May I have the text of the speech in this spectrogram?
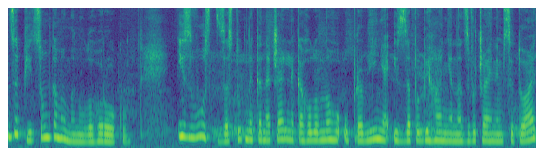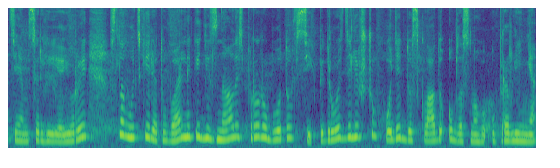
за підсумками минулого року. Із вуст заступника начальника головного управління із запобігання надзвичайним ситуаціям Сергія Юри славутські рятувальники дізнались про роботу всіх підрозділів, що входять до складу обласного управління,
